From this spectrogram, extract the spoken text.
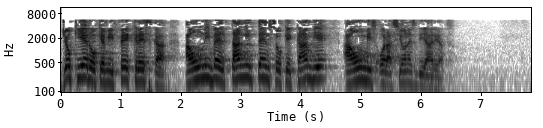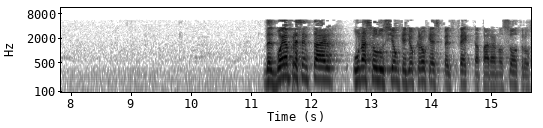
yo quiero que mi fe crezca a un nivel tan intenso que cambie aún mis oraciones diarias. Les voy a presentar una solución que yo creo que es perfecta para nosotros.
